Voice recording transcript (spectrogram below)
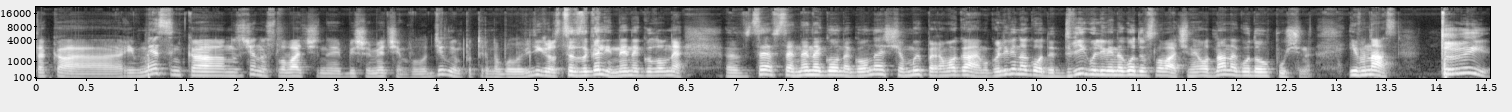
Така рівнесенька. Ну, звичайно, Словаччини більше м'ячем володіли, їм потрібно було відіграти. Це взагалі не, не головне. Е, Це все не, не головне. Головне, що ми перемагаємо. Гольові нагоди, дві гольові нагоди в Словаччині, одна нагода упущена. І в нас три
